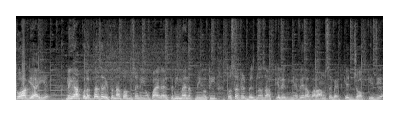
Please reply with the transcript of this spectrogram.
तो आगे आइए। नहीं, आपको लगता है, सर, इतना तो हमसे नहीं हो पाएगा, इतनी मेहनत नहीं होती तो सर, फिर बिज़नेस आपके लिए नहीं है, फिर आप आराम से बैठ के जॉब कीजिए।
